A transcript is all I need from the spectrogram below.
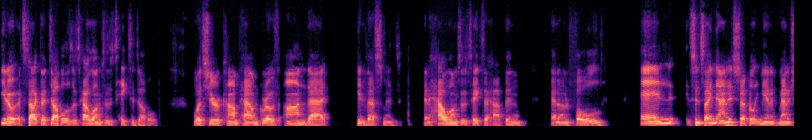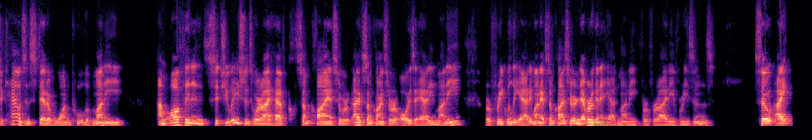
you know, a stock that doubles. It's how long does it take to double? What's your compound growth on that investment? And how long does it take to happen and unfold? And since I manage separately managed accounts instead of one pool of money, I'm often in situations where I have some clients who are, I have some clients who are always adding money or frequently adding money. I have some clients who are never going to add money for a variety of reasons. So I,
